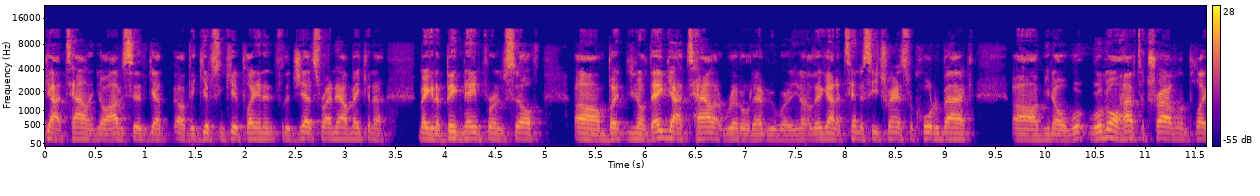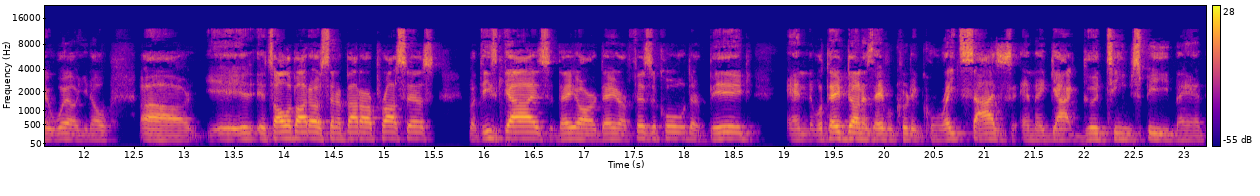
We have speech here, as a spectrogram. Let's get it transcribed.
got talent. You know, obviously they've got uh, the Gipson kid playing it for the Jets right now, making a making a big name for himself. Um, but you know, they got talent riddled everywhere. You know, they got a Tennessee transfer quarterback um, you know, we're, we're going to have to travel and play well. You know, uh, it, it's all about us and about our process. But these guys, they are they are physical, they're big, and what they've done is they've recruited great sizes and they got good team speed, man.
